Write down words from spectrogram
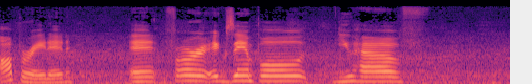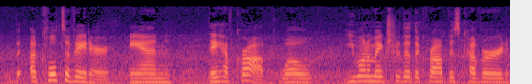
operated. And for example, you have a cultivator and they have crop. Well, you want to make sure that the crop is covered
